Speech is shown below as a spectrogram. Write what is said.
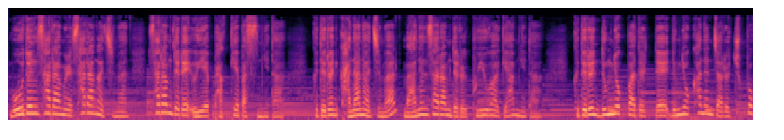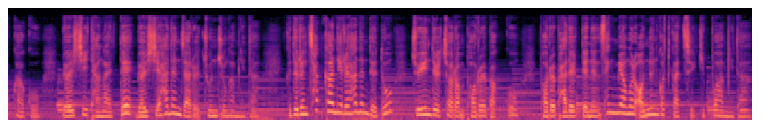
모든 사람을 사랑하지만 사람들에 의해 박해받습니다. 그들은 가난하지만 많은 사람들을 부유하게 합니다. 그들은 능력받을 때 능력하는 자를 축복하고 멸시당할 때 멸시하는 자를 존중합니다. 그들은 착한 일을 하는데도 죄인들처럼 벌을 받고 벌을 받을 때는 생명을 얻는 것 같이 기뻐합니다.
